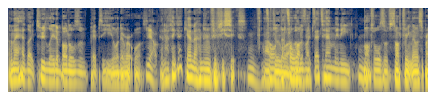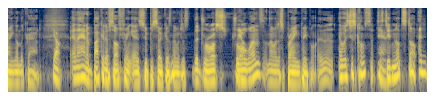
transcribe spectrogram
and they had like two liter bottles of Pepsi or whatever it was. Yeah. And I think I counted 156 hmm. that's after a- a that's a while. lot I of was like, that's how many hmm. bottles of soft drink they were spraying on the crowd. Yeah. and they had a bucket of soft drink and super soakers, and they were just the draw straw Yeah. ones, and they were just spraying people, and it was just constant, just Yeah. did not stop. And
